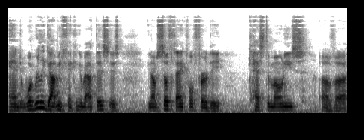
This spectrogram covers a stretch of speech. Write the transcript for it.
And what really got me thinking about this is, you know, I'm so thankful for the testimonies of uh,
